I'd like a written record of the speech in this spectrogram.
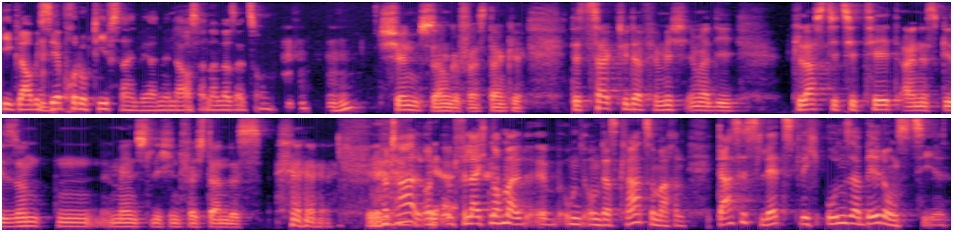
die, glaube ich, mhm. sehr produktiv sein werden in der Auseinandersetzung. Mhm. mhm. Schön zusammengefasst, danke. Das zeigt wieder für mich immer die Plastizität eines gesunden menschlichen Verstandes. Total. Und ja. vielleicht nochmal, äh, um, um das klar zu machen, das ist letztlich unser Bildungsziel.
